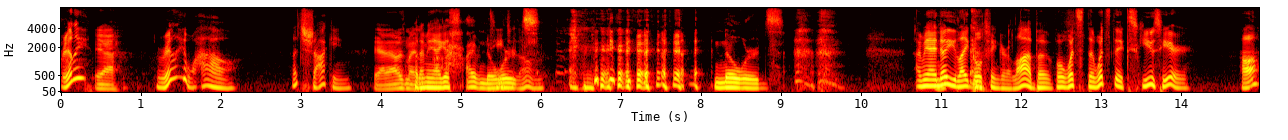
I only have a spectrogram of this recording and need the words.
Really? Yeah. Really? Wow, that's shocking. Yeah, that was my. But I mean, I guess I have no to each his words. No words. I mean, I know you like Goldfinger a lot, but but what's the what's the excuse here? Huh?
